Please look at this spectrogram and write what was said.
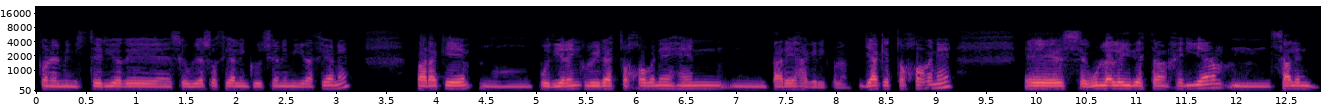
con el Ministerio de Seguridad Social, Inclusión y Migraciones para que mm, pudiera incluir a estos jóvenes en mm, tareas agrícolas, ya que estos jóvenes, eh, según la ley de extranjería, mm, salen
